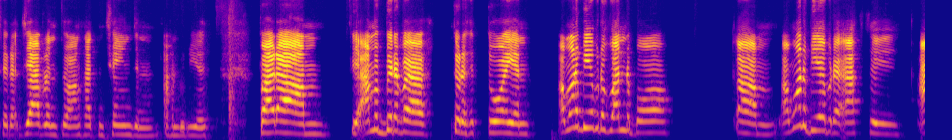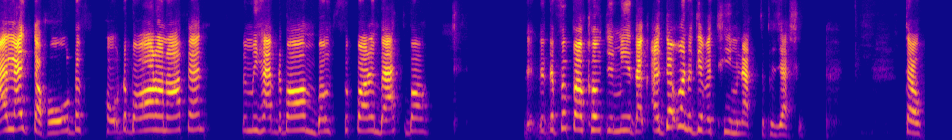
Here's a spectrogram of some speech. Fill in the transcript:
So that javelin throwing hasn't changed in 100 years. But um, yeah, I'm a bit of a sort of historian. I want to be able to run the ball. Um, I want to be able to actually. I like to hold the hold the ball on offense when we have the ball in both football and basketball. The, the football coach in me is like, I don't want to give a team an extra possession. So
